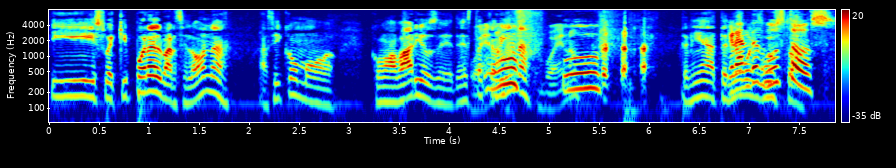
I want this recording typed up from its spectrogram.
y su equipo era el Barcelona, así como, como a varios de, esta cabina. bueno. Tenía, tenía Grandes gustos.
